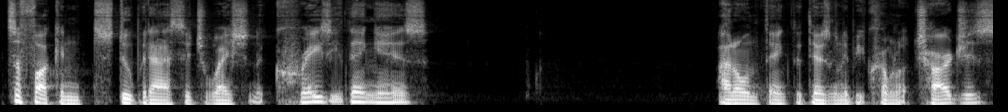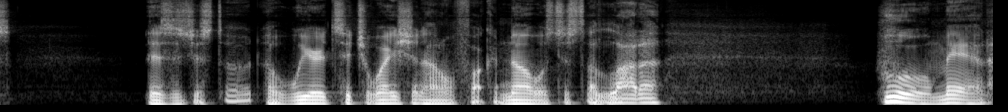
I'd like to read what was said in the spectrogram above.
it's a fucking stupid ass situation. The crazy thing is, I don't think that there's going to be criminal charges. This is just a, a weird situation. I don't fucking know. It's just a lot of oh man,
